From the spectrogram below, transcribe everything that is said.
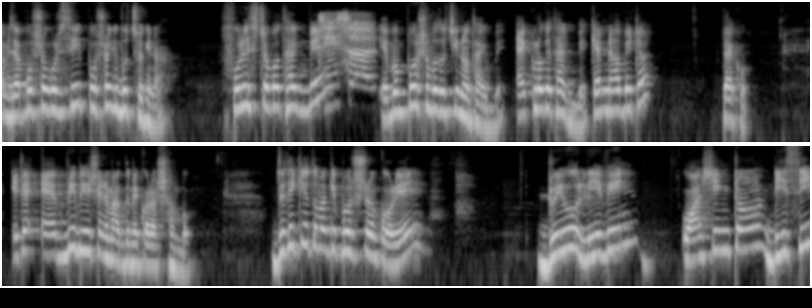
আমি যা প্রশ্ন করছি প্রশ্ন কি বুঝছ কিনা? ফুল স্টপও থাকবে জি স্যার। এবং প্রশ্নবোধক চিহ্ন থাকবে। এক লোকে থাকবে। কেমনে হবে এটা? দেখো এটা অ্যাব্রিভিয়েশনের মাধ্যমে করা সম্ভব। যদি কেউ তোমাকে প্রশ্ন করে do you live in Washington DC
